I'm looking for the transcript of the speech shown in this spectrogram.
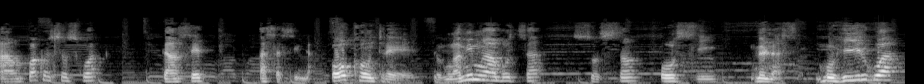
en quoi que ce soit dans cet assassinat. Au contraire, le Mwami Mwambutsa se sent aussi menacé. Muhirwa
